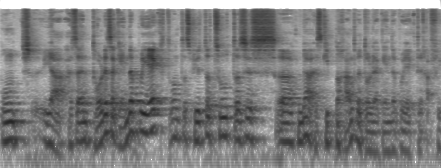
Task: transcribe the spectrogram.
Und ja, also ein tolles Agenda-Projekt und das führt dazu, dass es, äh, ja, es gibt noch andere tolle Agenda-Projekte, Raffi.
